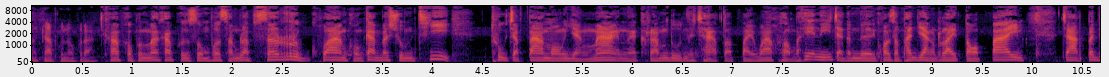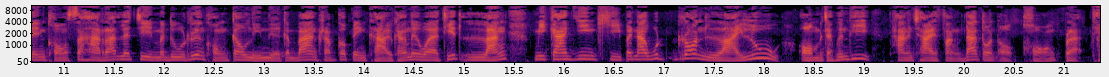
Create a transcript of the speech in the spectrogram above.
นะครับ คุณนพรัตน์ครับ ขอบคุณมากครับ คุณสมพลสำหรับสรุปความของการประชุมที่ ถูกจับตามองอย่างมากนะครับดูในฉากต่อไปว่าสองประเทศนี้จะดำเนินความสัมพันธ์อย่างไรต่อไป จากประเด็นของสหรัฐและจีนมาดูเรื่องของเกาหลีเหนือกันบ้างครับ ก็เป็นข่าวอีกครั้งในวันอาทิตย์หลัง มีการยิงขีปนาวุธร่อนหลายลูก ออกมาจากพื้นที่ทางชายฝั่งด้านตะวันออกของประเท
